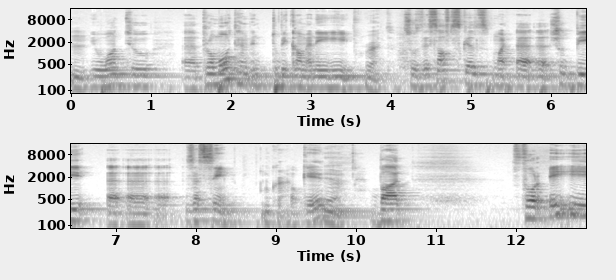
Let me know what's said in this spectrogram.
Mm. you want to uh, promote him in, to become an ae right so the soft skills might, uh, uh, should be uh, uh, the same okay okay yeah but for AE,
